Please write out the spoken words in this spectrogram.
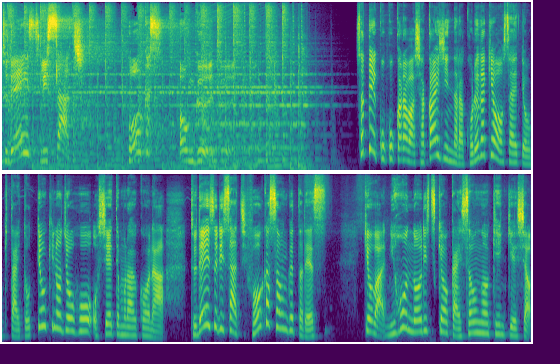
Today's Research Focus on Good さて、ここからは社会人ならこれだけは押さえておきたいとっておきの情報を教えてもらうコーナー Today's Research Focus on Good です。今日は日本能率協会総合研究所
